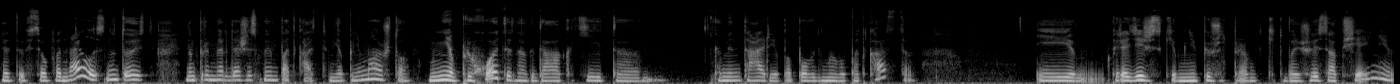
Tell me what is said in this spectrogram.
это все понравилось. Ну, то есть, например, даже с моим подкастом я понимаю, что мне приходят иногда какие-то комментарии по поводу моего подкаста, и периодически мне пишут прям какие-то большие сообщения.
